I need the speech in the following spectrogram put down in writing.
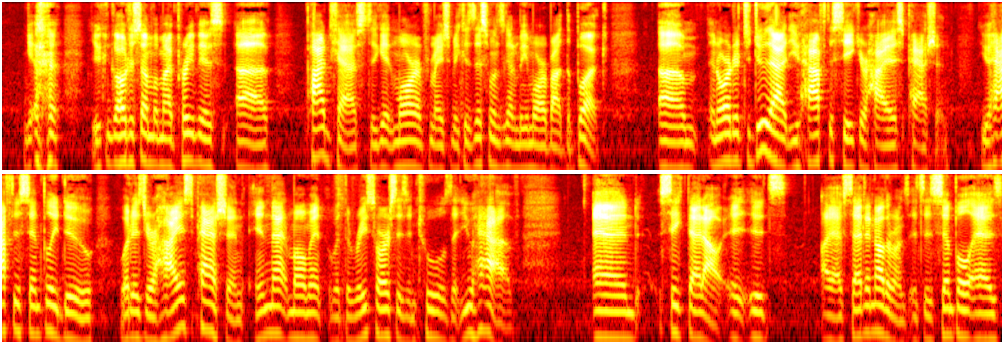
you can go to some of my previous uh, podcasts to get more information because this one's going to be more about the book. Um, in order to do that, you have to seek your highest passion. You have to simply do what is your highest passion in that moment with the resources and tools that you have and seek that out. It, it's, I have said in other ones, it's as simple as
